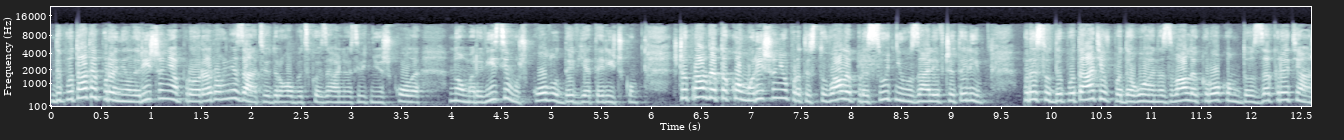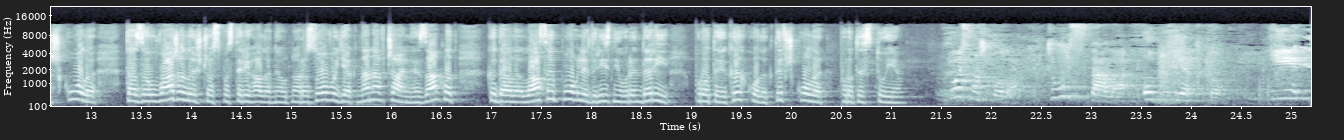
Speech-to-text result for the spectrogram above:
депутати прийняли рішення про реорганізацію Дрогобицької загальноосвітньої школи номер 8 у школу дев'ятирічку. Щоправда, такому рішенню протестували присутні у залі вчителі. Присуд депутатів педагоги назвали кроком до закриття школи та зауважили, що спостерігали неодноразово, як на навчальний заклад кидали ласий погляд різні орендарі, проти яких колектив школи протестує. Восьма школа стала об'єктом. І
